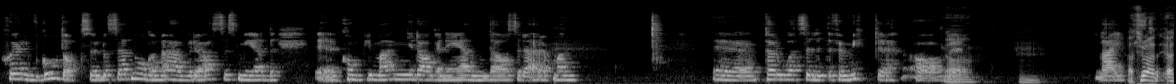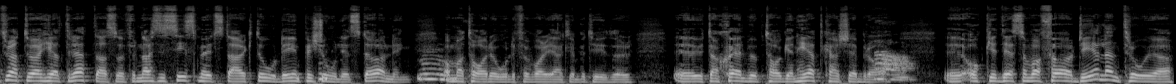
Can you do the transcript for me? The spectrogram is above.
självgod också. Låt säga att någon överöses med eh, komplimanger dagarna i ända och sådär. Att man eh, tar åt sig lite för mycket av ja. mm. Likes. Jag tror, att, jag tror att du har helt rätt alltså, för narcissism är ett starkt ord, det är en personlighetsstörning mm. om man tar det ordet för vad det egentligen betyder. Eh, utan självupptagenhet kanske är bra. Ja. Eh, och det som var fördelen tror jag Eh,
